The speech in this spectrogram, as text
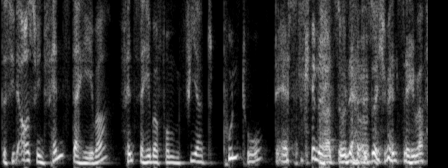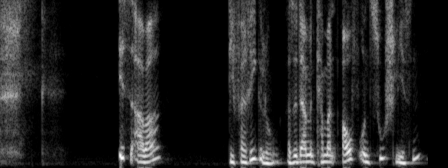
das sieht aus wie ein Fensterheber. Fensterheber vom Fiat Punto der ersten Generation. Der hatte solche Fensterheber. Ist aber die Verriegelung. Also damit kann man auf- und zuschließen.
